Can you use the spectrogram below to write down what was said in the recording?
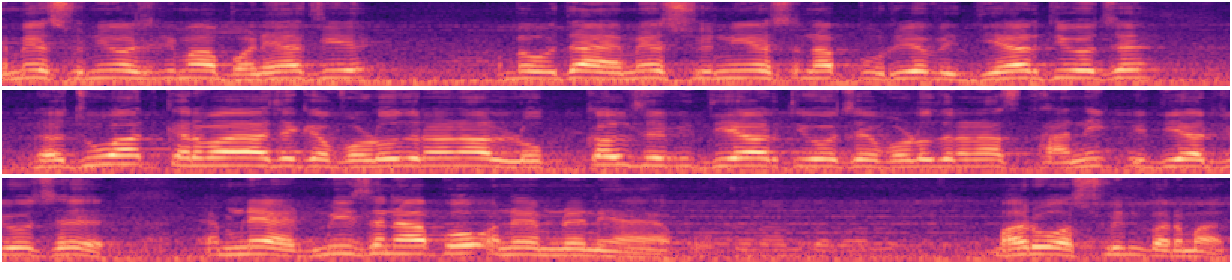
એમએસ યુનિવર્સિટીમાં ભણ્યા છીએ. અમે બધા એમએસ યુનિવર્સિટીના પૂર્વ વિદ્યાર્થીઓ છે. રજૂઆત કરવાયા છે કે વડોદરાના લોકલ જે વિદ્યાર્થીઓ છે, વડોદરાના સ્થાનિક વિદ્યાર્થીઓ છે, એમને એડમિશન આપો અને એમને ન્યાય આપો. મારું અશ્વિન પરમાર.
